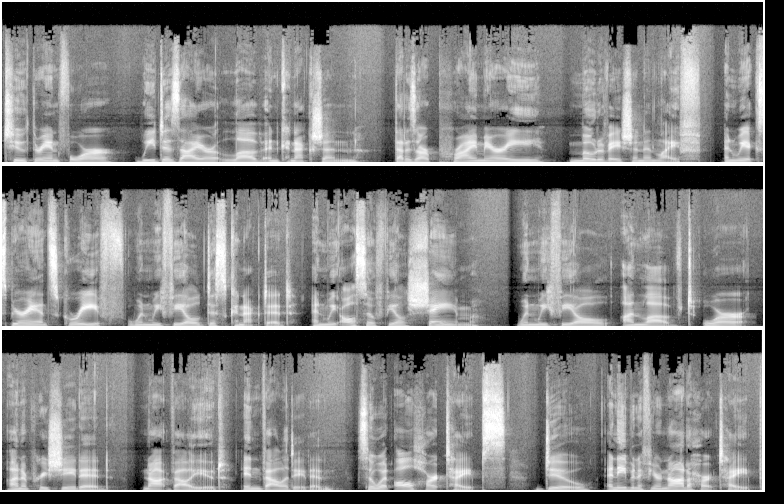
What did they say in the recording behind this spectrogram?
two, three, and four, we desire love and connection. That is our primary motivation in life. And we experience grief when we feel disconnected. And we also feel shame when we feel unloved or unappreciated, not valued, invalidated. So, what all heart types do. And even if you're not a heart type,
